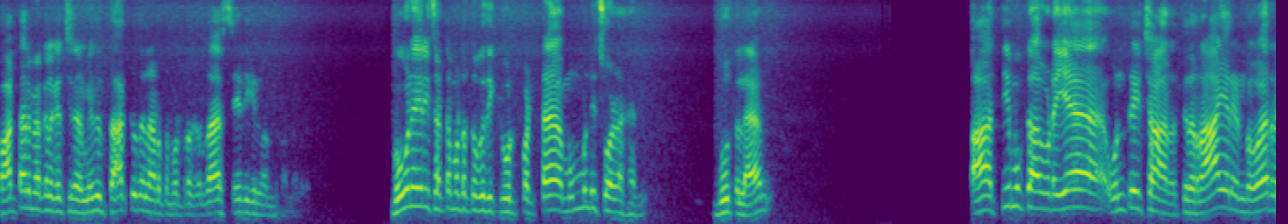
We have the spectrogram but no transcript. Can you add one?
பாட்டாளி மக்கள் கட்சியினர் மீது தாக்குதல் நடத்தப்பட்டிருக்கிறதா செய்திகள் வந்து வந்தது புவனேரி சட்டமன்ற தொகுதிக்கு உட்பட்ட மும்முண்டி சோழகன் பூத்துல திமுகவுடைய ஒன்றியச்சார் திரு ராயர் என்பவர்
